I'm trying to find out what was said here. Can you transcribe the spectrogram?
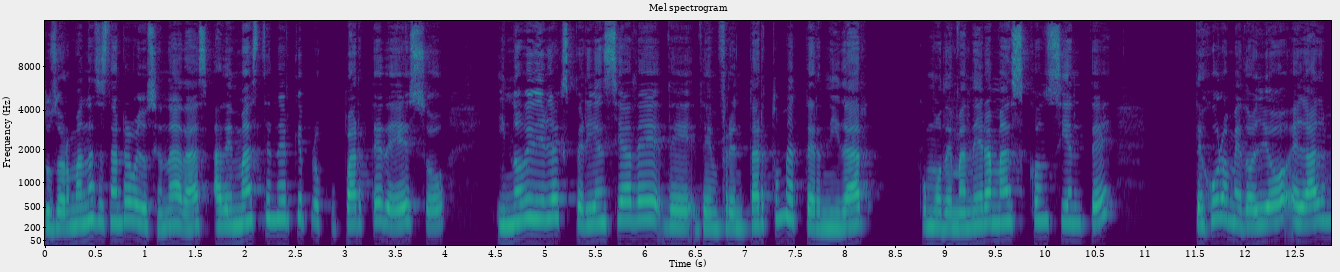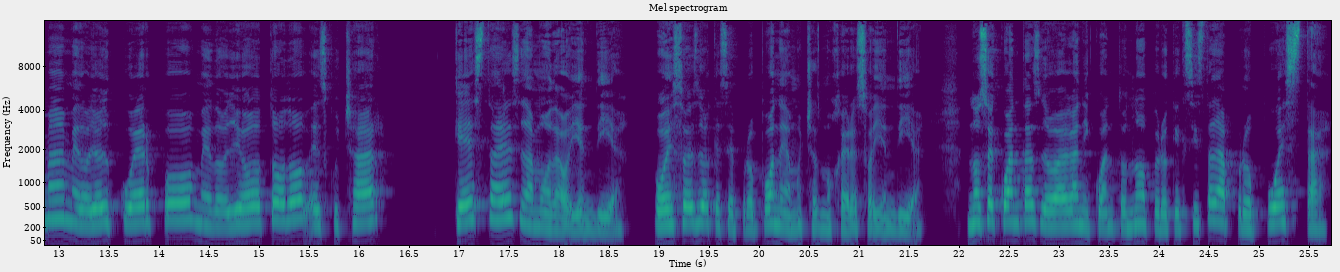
tus hormonas están revolucionadas, además tener que preocuparte de eso y no vivir la experiencia de, enfrentar tu maternidad como de manera más consciente, te juro, me dolió el alma, me dolió el cuerpo, me dolió todo escuchar que esta es la moda hoy en día, o eso es lo que se propone a muchas mujeres hoy en día. No sé cuántas lo hagan y cuánto no, pero que exista la propuesta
